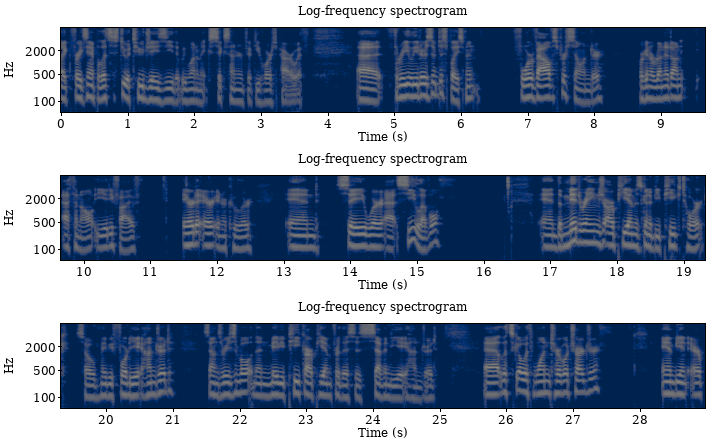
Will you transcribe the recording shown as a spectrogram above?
like for example, let's just do a 2JZ that we want to make 650 horsepower with. Uh, three liters of displacement, four valves per cylinder. We're going to run it on ethanol E85, air to air intercooler, and say we're at sea level and the mid-range RPM is going to be peak torque, so maybe 4800 sounds reasonable, and then maybe peak RPM for this is 7800. Uh, let's go with one turbocharger, ambient air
